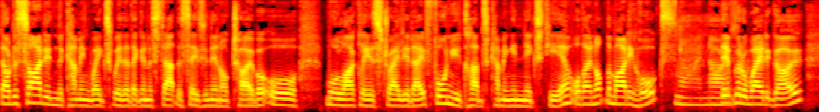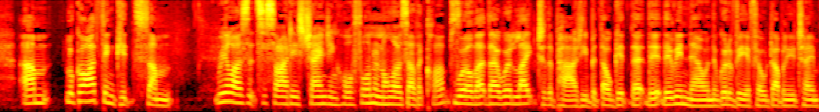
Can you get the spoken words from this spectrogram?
They'll decide in the coming weeks whether they're going to start the season in October or more likely Australia Day. Four new clubs coming in next year, although not the Mighty Hawks. No, I know. They've got a way to go. Um, look, I think it's. Um, realise that society is changing Hawthorn and all those other clubs? Well, they, they were late to the party, but they'll get that. They're, they're in now, and they've got a VFLW team.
